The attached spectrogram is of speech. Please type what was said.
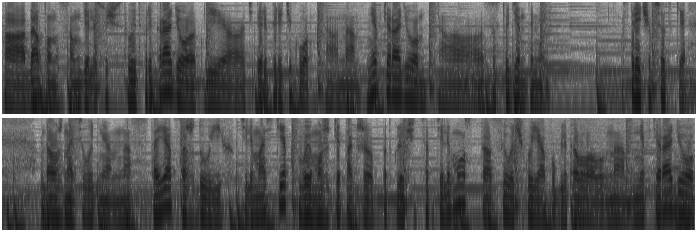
А, давно на самом деле существует Фрик Радио, и а, теперь перетекло а, на Нефтерадио а, со студентами встреча все-таки должна сегодня состояться. Жду их в телемосте. Вы можете также подключиться в телемост. Ссылочку я опубликовал на нефтерадио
